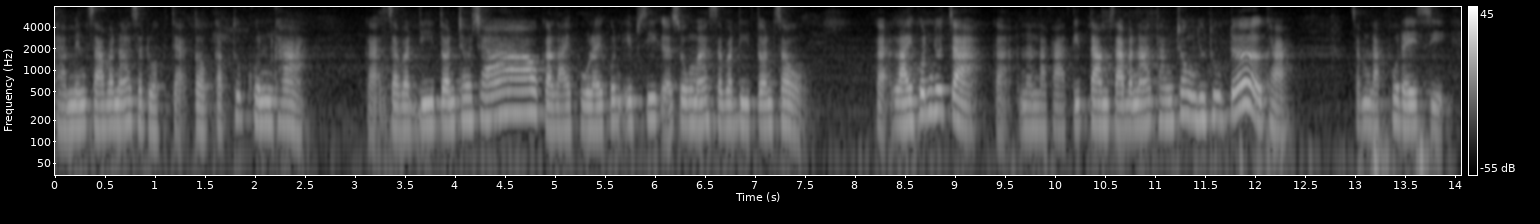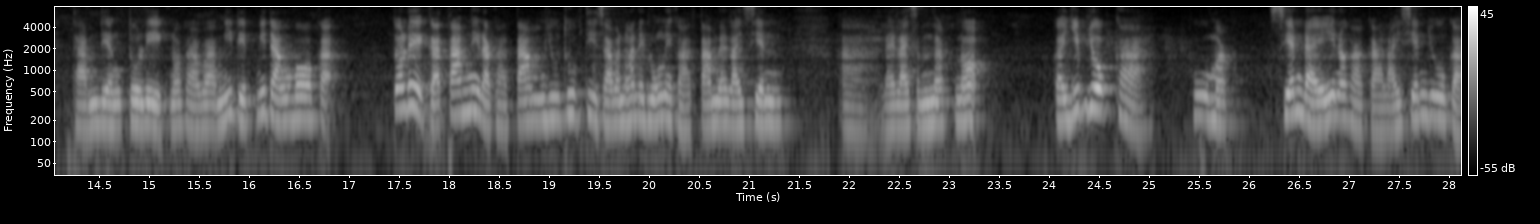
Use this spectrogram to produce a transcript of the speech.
ถ้าแม่นสาบานาสะดวกจะตอบกับทุกคนค่ะกะสวัสดีตอนเช้าๆกะหลายผู้หลายคน FC กะส่งมาสวัสดีตอนเช้ากะหลายคนอยู่จ้ะกะนั่นล่ะค่ะติดตามสาบานาทางช่อง YouTube เด้อค่ะสำหรับผู้ใดสิ ถามเรียงตัวเลขเนาะค่ะว่ามีเด็ดมีดังบ่กะ ตัวเลขกะตามนี่แหละค่ะตาม YouTube ที่สาบานาได้ลงนี่ค่ะ ตามหลายๆเซียนอ่าหลายๆสำนักเนาะก็ยิบยกค่ะ ผู้มักเซียนใดเนาะค่ะกะหลายเซียนอยู่กะ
